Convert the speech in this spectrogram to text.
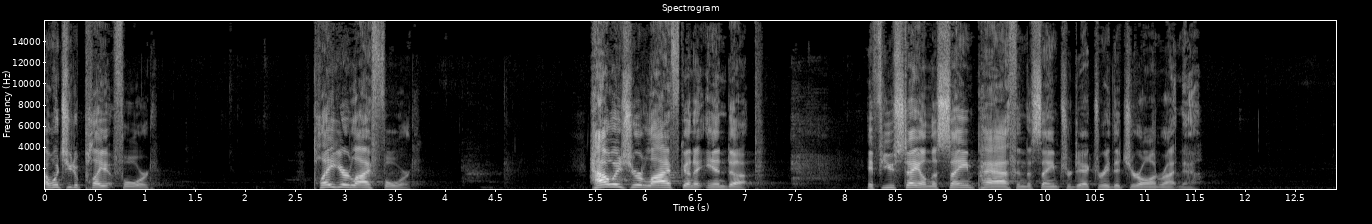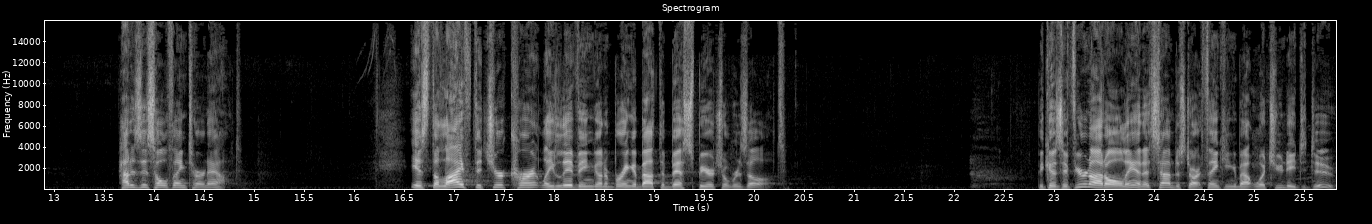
I want you to play it forward. Play your life forward. How is your life going to end up if you stay on the same path and the same trajectory that you're on right now? How does this whole thing turn out? Is the life that you're currently living going to bring about the best spiritual result? Because if you're not all in, it's time to start thinking about what you need to do.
